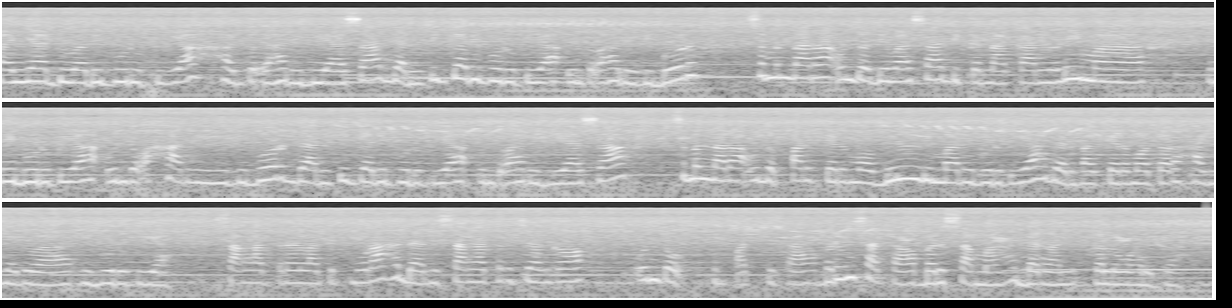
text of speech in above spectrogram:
hanya Rp2.000 untuk hari biasa dan Rp3.000 untuk hari libur. Sementara untuk dewasa dikenakan Rp5.000 untuk hari libur dan Rp3.000 untuk hari biasa. Sementara untuk parkir mobil Rp5.000 dan parkir motor hanya Rp2.000 sangat relatif murah dan sangat terjangkau untuk tempat kita berwisata bersama dengan keluarga.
